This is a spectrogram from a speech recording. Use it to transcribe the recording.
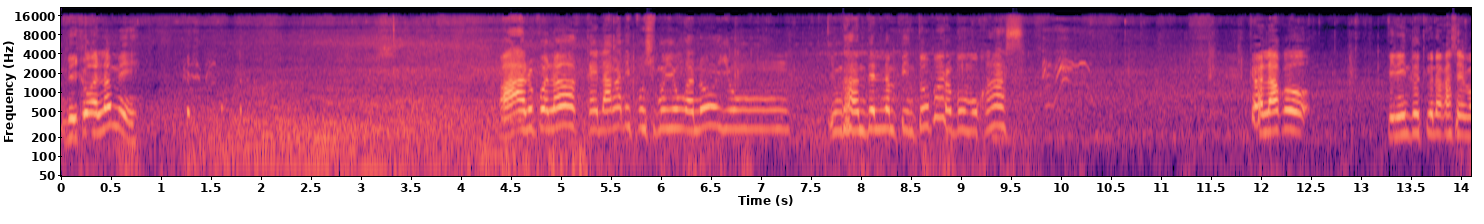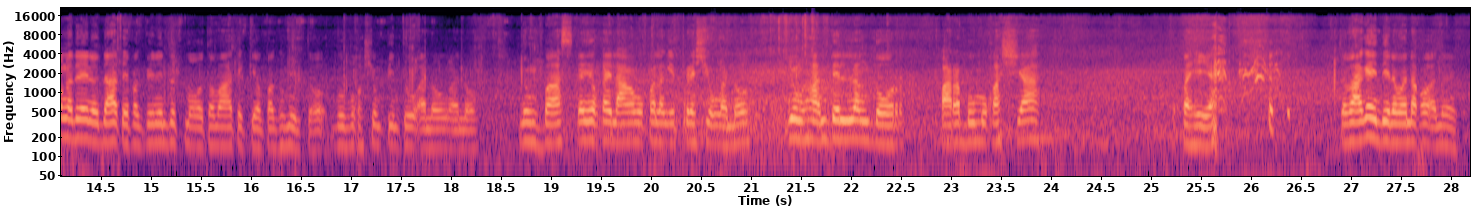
Hindi ko alam eh. ah, ano pala? Kailangan i-push mo yung ano, yung yung handle ng pinto para bumukas. Kala ko, pinindot ko na kasi mga dre, no? Dati pag pinindot mo, automatic yung pag huminto, bubukas yung pinto anong ano, yung bus. Ngayon kailangan mo palang i-press yung ano, yung handle ng door para bumukas siya. Pahiya. Sa bagay, hindi naman ako ano eh.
